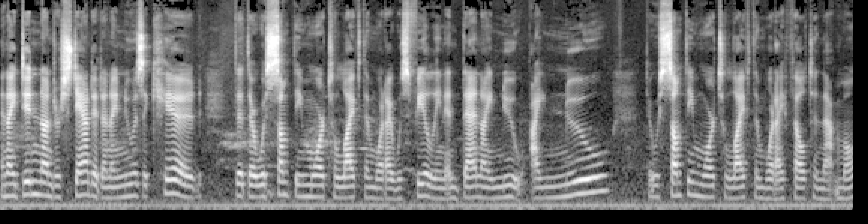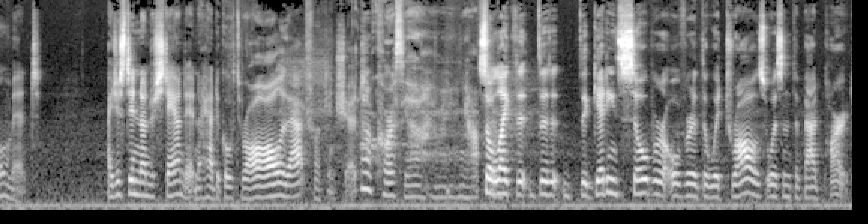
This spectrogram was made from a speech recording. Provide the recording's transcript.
and I didn't understand it and I knew as a kid that there was something more to life than what I was feeling and then I knew I knew there was something more to life than what I felt in that moment. I just didn't understand it and I had to go through all of that fucking shit. Of course, yeah. I mean, we have So to. like the, the the getting sober over the withdrawals wasn't the bad part.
